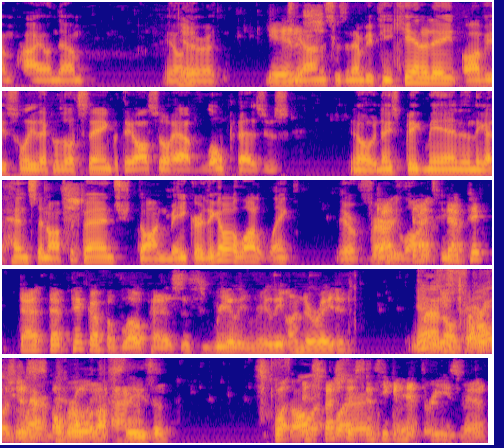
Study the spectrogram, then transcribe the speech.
am high on them. You know, yeah. they're a, Giannis. Giannis is an MVP candidate. Obviously, that goes without saying. But they also have Lopez, who's you know a nice big man, and then they got Henson off the bench, Thon Maker. They got a lot of length. They're a very that, long that, team. That pick that that pickup of Lopez is really really underrated. Yeah, Man, he's solid just overall off season. Especially player. since he can hit threes, man.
